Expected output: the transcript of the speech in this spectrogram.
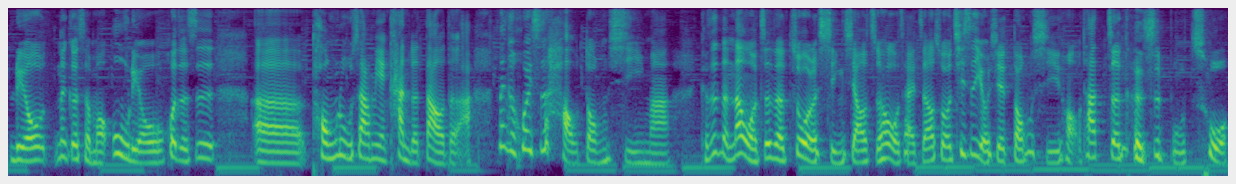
流那个什么物流或者是呃通路上面看得到的啊，那个会是好东西吗？可是等到我真的做了行销之后，我才知道说，其实有些东西哈，它真的是不错，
